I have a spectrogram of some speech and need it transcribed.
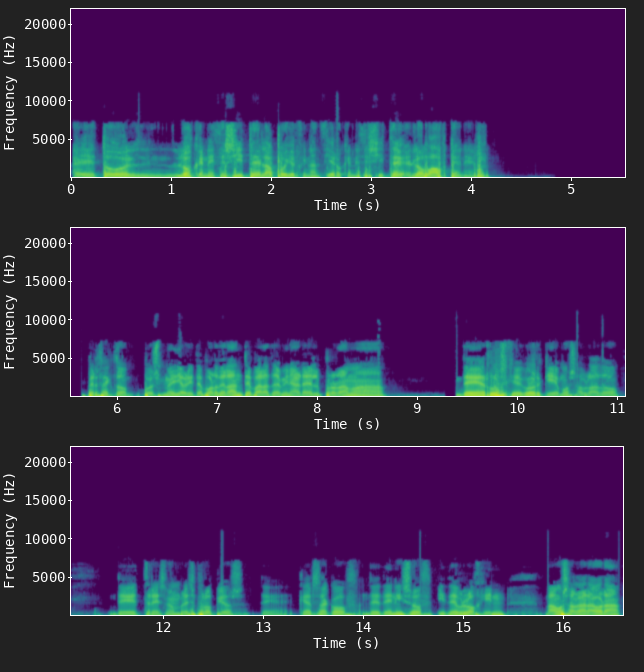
eh, todo lo que necesite, el apoyo financiero que necesite, lo va a obtener. Perfecto, pues media horita por delante para terminar el programa de Ruski Gorky. Hemos hablado de tres nombres propios, de Kersakov, de Denisov y de Blogin. Vamos a hablar ahora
